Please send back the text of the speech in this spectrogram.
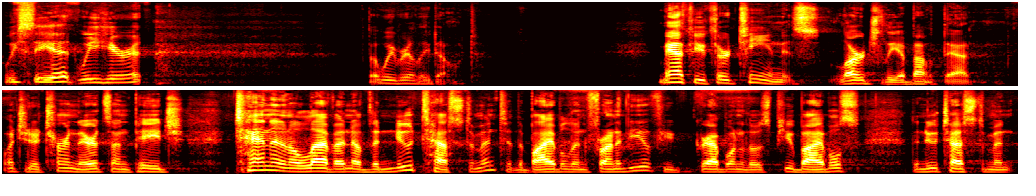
we see it, we hear it, but we really don't? Matthew 13 is largely about that. I want you to turn there. It's on page 10 and 11 of the New Testament, the Bible in front of you. If you grab one of those Pew Bibles, the New Testament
